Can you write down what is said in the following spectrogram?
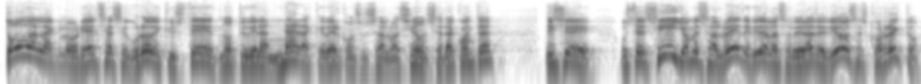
toda la gloria, Él se aseguró de que usted no tuviera nada que ver con su salvación. ¿Se da cuenta? Dice, usted sí, yo me salvé debido a la sabiduría de Dios, es correcto.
